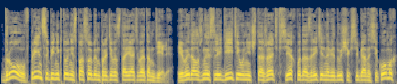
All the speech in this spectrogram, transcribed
Дроу, в принципе, никто не способен противостоять в этом деле. И вы должны следить и уничтожать всех подозрительно ведущих себя насекомых,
